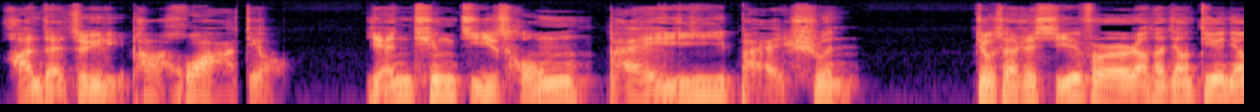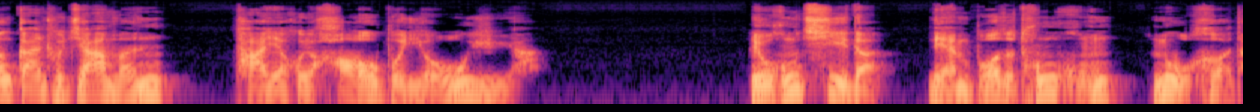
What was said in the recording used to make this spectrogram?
含在嘴里怕化掉。”言听计从，百依百顺。就算是媳妇儿让他将爹娘赶出家门，他也会毫不犹豫呀。柳红气得脸脖子通红，怒喝道：“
